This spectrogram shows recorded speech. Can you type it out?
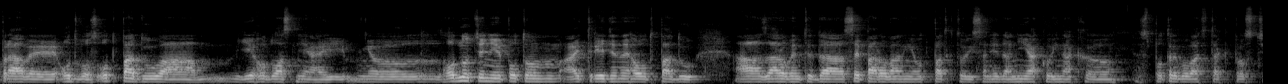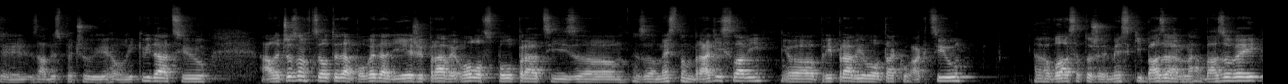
práve odvoz odpadu a jeho vlastne aj zhodnotenie potom aj triedeného odpadu a zároveň teda separovaný odpad, ktorý sa nedá nejako inak spotrebovať, tak proste zabezpečujú jeho likvidáciu. Ale čo som chcel teda povedať je, že práve OLO v spolupráci s, s mestom Bratislavy e, pripravilo takú akciu. E, volá sa to, že Mestský bazár na Bazovej.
